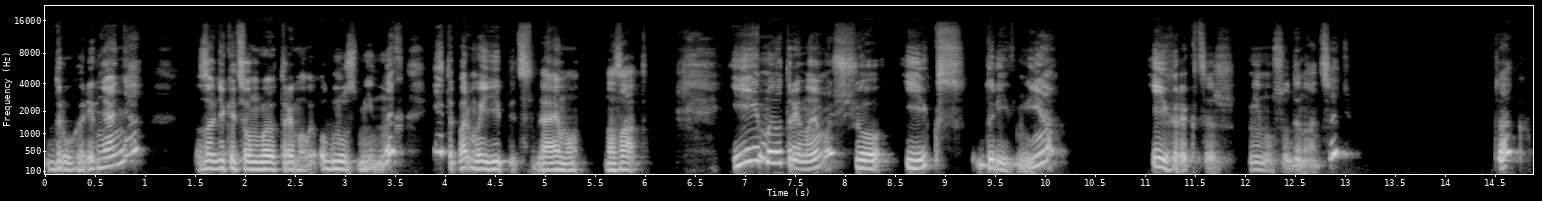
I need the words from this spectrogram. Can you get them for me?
друге рівняння. Завдяки цьому ми отримали одну змінних, і тепер ми її підставляємо назад. І ми отримаємо, що х дорівнює y це ж мінус 11. Так,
